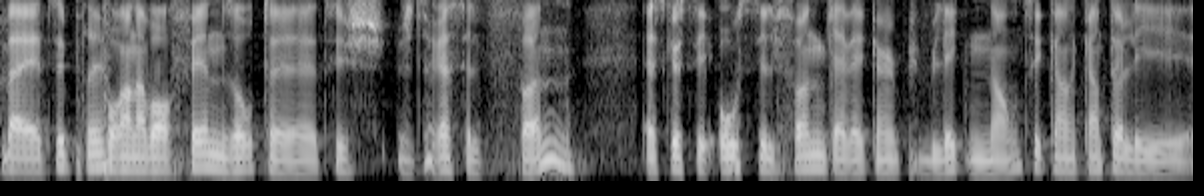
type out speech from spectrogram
Ben, tu sais, pour en avoir fait, nous autres, euh, tu sais, je je dirais c'est le fun. Est-ce que c'est aussi le fun qu'avec un public? Non. Tu sais, quand, quand tu as les,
